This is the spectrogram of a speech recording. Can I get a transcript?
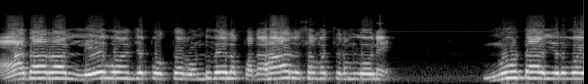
ఆధారాలు లేవు అని చెప్పి ఒక్క రెండు వేల పదహారు సంవత్సరంలోనే నూట ఇరవై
